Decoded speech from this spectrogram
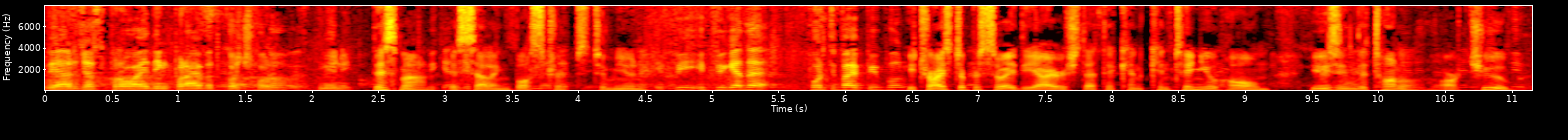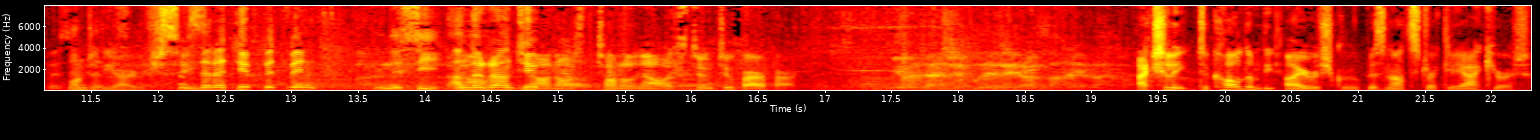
We are just providing private coach for Munich. This man is selling bus trips to Munich. If we, if we get uh, 45 people, He tries to persuade the Irish that they can continue home using the tunnel or tube under the Irish Sea. is there a tube between in the sea? Underground tube? No, no, it's tunnel. No, it's too too far apart. Actually, to call them the Irish group is not strictly accurate.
